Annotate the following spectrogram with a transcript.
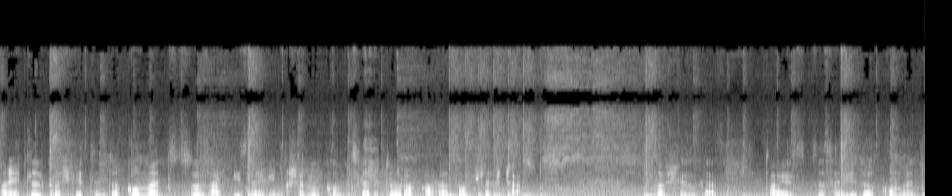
To nie tylko świetny dokument, to zapis największego koncertu rockowego wszechczasów. To się zgadza. To jest w zasadzie dokument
